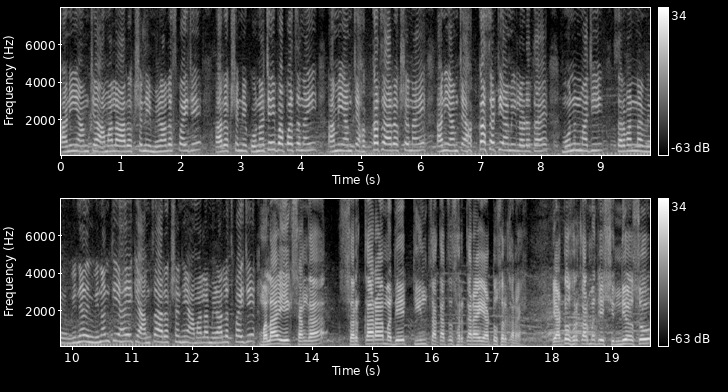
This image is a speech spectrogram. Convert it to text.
आणि आमच्या आम्हाला आरक्षण हे मिळालंच पाहिजे. आरक्षण हे कोणाच्याही बापाचं नाही. आम्ही आमच्या हक्काचं आरक्षण आहे आणि आमच्या हक्कासाठी आम्ही लढत आहे. म्हणून माझी सर्वांना वि- विन विनंती आहे की आमचं आरक्षण हे आम्हाला मिळालंच पाहिजे. मला एक सांगा सरकारामध्ये तीन चाकाचं सरकार आहे ॲटो सरकार आहे. ॲटो सरकारमध्ये शिंदे असो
